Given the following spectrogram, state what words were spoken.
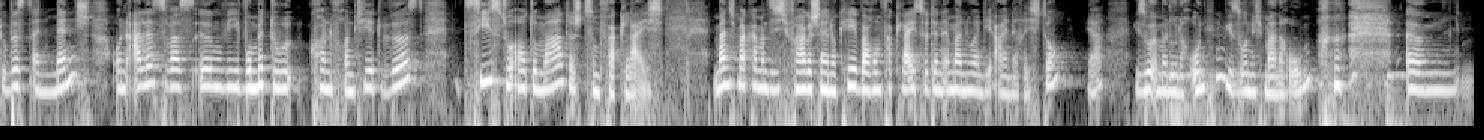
Du bist ein Mensch und alles, was irgendwie, womit du konfrontiert wirst, ziehst du automatisch zum Vergleich. Manchmal kann man sich die Frage stellen, okay, warum vergleichst du denn immer nur in die eine Richtung? Ja, wieso immer nur nach unten? Wieso nicht mal nach oben? ähm,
